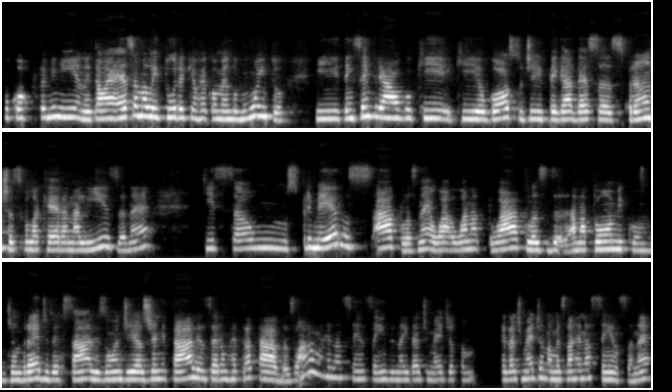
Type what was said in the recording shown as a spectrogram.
o corpo feminino. Então, é, essa é uma leitura que eu recomendo muito e tem sempre algo que, que eu gosto de pegar dessas pranchas que o Laquer analisa, né? Que são os primeiros atlas, né? O, o, o atlas anatômico de André de Versalhes, onde as genitálias eram retratadas lá na Renascença ainda, na Idade Média, na Idade Média não, mas na Renascença, né?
